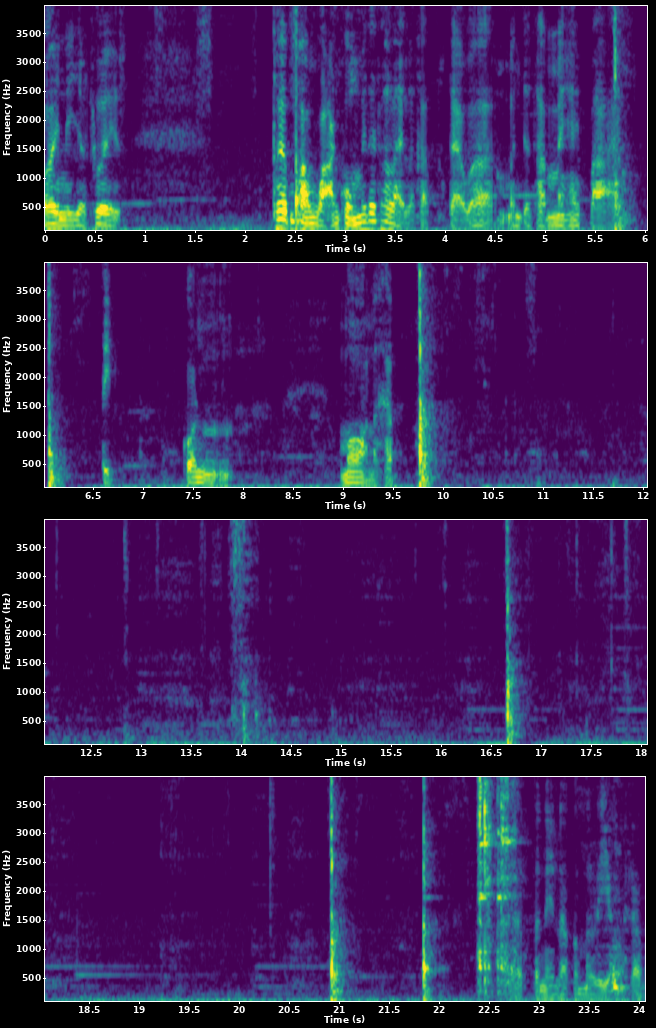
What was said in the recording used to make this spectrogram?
อ้อยนี่จะช่วย เพิ่มความหวานคงไม่ได้เท่าไหร่หรอกครับ แต่ว่ามันจะทำไม่ให้ปลาติดก้นหม้อนะครับครับตอนนี้เราก็มาเรียงนะครับ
